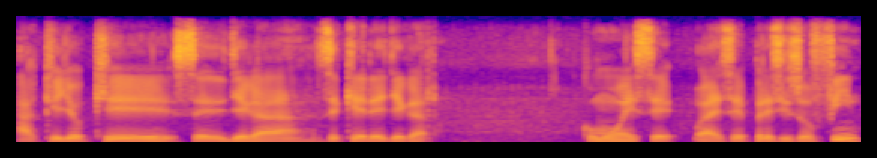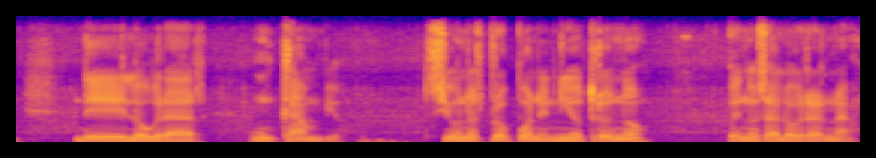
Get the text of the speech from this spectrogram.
aquello que se llega, se quiere llegar, como ese, a ese preciso fin de lograr un cambio. Si unos proponen y otros no, pues no se va a lograr nada.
